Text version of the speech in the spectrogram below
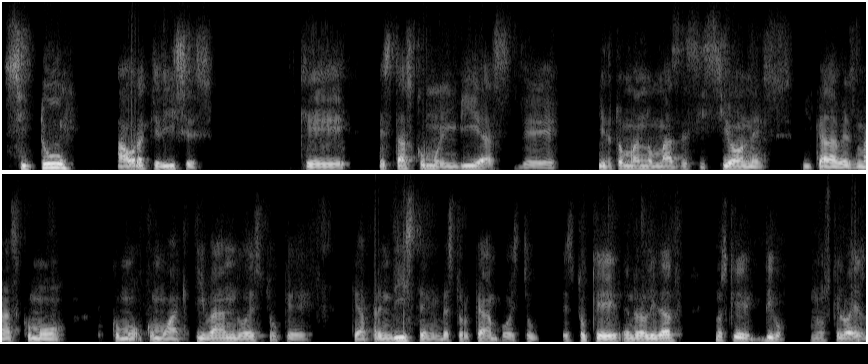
Si tú ahora que dices que estás como en vías de ir tomando más decisiones y cada vez más como, como, como activando esto que, que aprendiste en Investor Campo, esto, esto que en realidad, no es que, digo, no es que lo hayas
